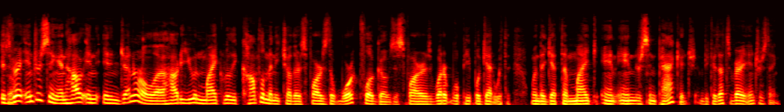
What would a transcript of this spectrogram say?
It's so. very interesting, and how in in general, uh, how do you and Mike really complement each other as far as the workflow goes? As far as what will people get with when they get the Mike and Anderson package? Because that's very interesting.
